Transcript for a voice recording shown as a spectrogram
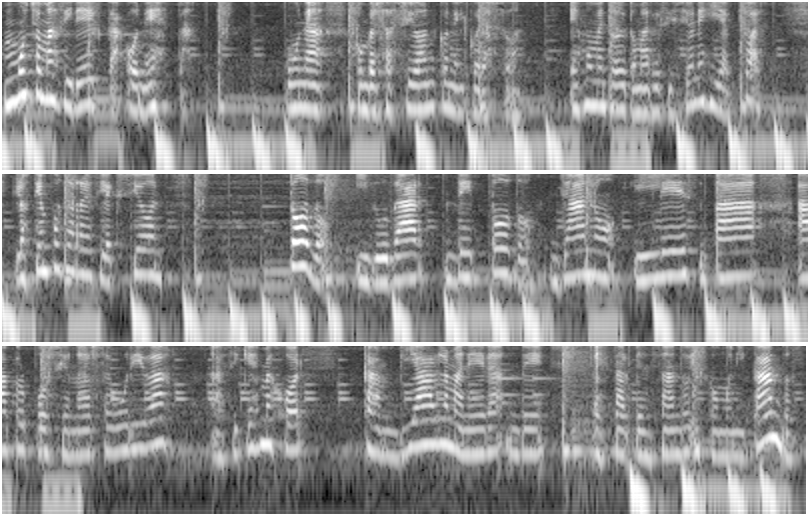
mucho más directa, honesta, una conversación con el corazón. Es momento de tomar decisiones y actuar. Los tiempos de reflexión, todo y dudar de todo ya no les va a proporcionar seguridad. Así que es mejor cambiar la manera de estar pensando y comunicándose,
